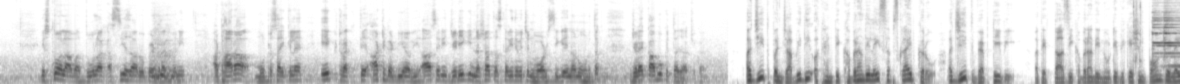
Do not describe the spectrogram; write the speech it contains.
ਇਸ ਤੋਂ ਇਲਾਵਾ 280000 ਰੁਪਏ ਡਰਗ ਮਨੀ 18 ਮੋਟਰਸਾਈਕਲ ਹੈ, ਇੱਕ ਟਰੱਕ ਤੇ 8 ਗੱਡੀਆਂ ਵੀ। ਆ ਸਰੀ ਜਿਹੜੀ ਕਿ ਨਸ਼ਾ ਤਸਕਰੀ ਦੇ ਵਿੱਚ ਇਨਵੋਲਡ ਸੀਗੇ ਇਹਨਾਂ ਨੂੰ ਹੁਣ ਤੱਕ, ਜਿਹੜਾ ਕਾਬੂ ਕੀਤਾ ਜਾ ਚੁੱਕਾ ਹੈ। ਅਜੀਤ ਪੰਜਾਬੀ ਦੀ ਆਥੈਂਟਿਕ ਖਬਰਾਂ ਦੇ ਲਈ ਸਬਸਕ੍ਰਾਈਬ ਕਰੋ ਅਜੀਤ ਵੈਬ ਟੀਵੀ ਅਤੇ ਤਾਜ਼ੀ ਖਬਰਾਂ ਦੀ ਨੋਟੀਫਿਕੇਸ਼ਨ ਪਾਉਣ ਦੇ ਲਈ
